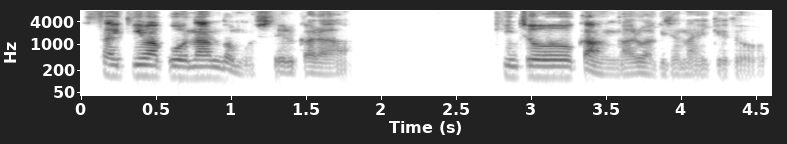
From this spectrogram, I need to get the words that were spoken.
最近はこう何度もしてるから、緊張感があるわけじゃないけど、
